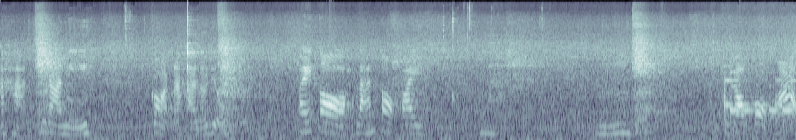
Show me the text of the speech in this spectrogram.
อาหารที่ร้านนี้ ก่อนนะคะ แล้วเดี๋ยวไปต่อร้านต่อไป อืมเรากรอบมาก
